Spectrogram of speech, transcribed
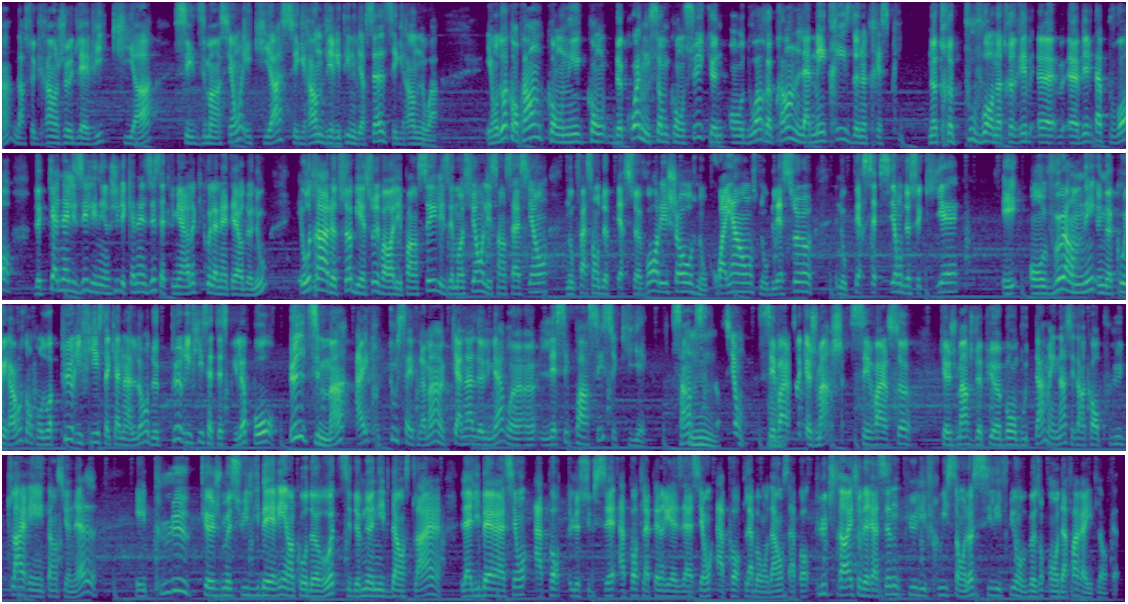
hein, dans ce grand jeu de la vie qui a ses dimensions et qui a ses grandes vérités universelles, ses grandes lois. Et on doit comprendre qu'on est de quoi nous sommes conçus et qu'on doit reprendre la maîtrise de notre esprit, notre pouvoir, notre euh, euh, véritable pouvoir de canaliser l'énergie, de canaliser cette lumière-là qui coule à l'intérieur de nous. Et au travers de ça, bien sûr, il va y avoir les pensées, les émotions, les sensations, nos façons de percevoir les choses, nos croyances, nos blessures, nos perceptions de ce qui est, et on veut emmener une cohérence, donc on doit purifier ce canal-là, on doit purifier cet esprit-là pour ultimement être tout simplement un canal de lumière ou un, laisser passer ce qui est, sans hmm. distorsion. C'est vers ça que je marche, c'est vers ça que je marche depuis un bon bout de temps. Maintenant, c'est encore plus clair et intentionnel. Et plus que je me suis libéré en cours de route, c'est devenu une évidence claire. La libération apporte le succès, apporte la pleine réalisation, apporte l'abondance, apporte. Plus tu travailles sur les racines, plus les fruits sont là. Si les fruits ont besoin, ont d'affaires à être là, en fait.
